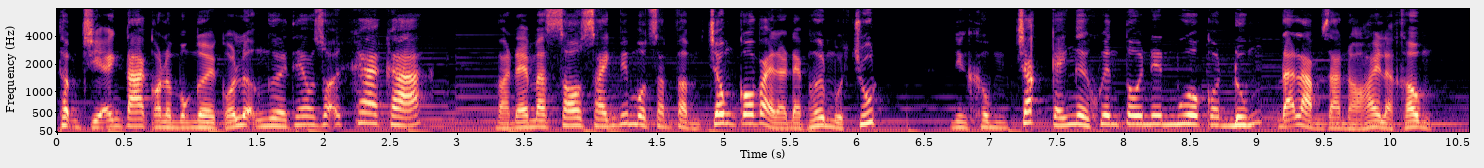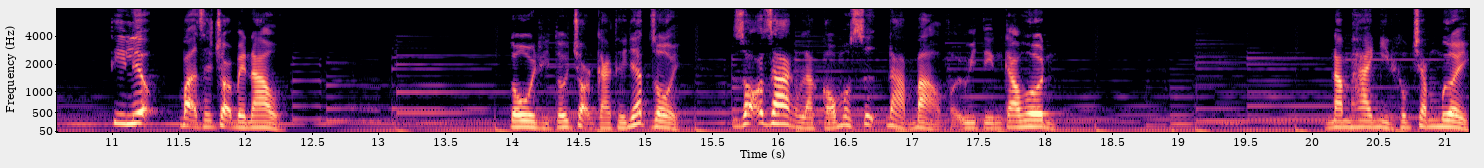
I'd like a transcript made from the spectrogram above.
thậm chí anh ta còn là một người có lượng người theo dõi kha khá và đem mà so sánh với một sản phẩm trông có vẻ là đẹp hơn một chút nhưng không chắc cái người khuyên tôi nên mua có đúng đã làm ra nó hay là không. Thì liệu bạn sẽ chọn bên nào? Tôi thì tôi chọn cái thứ nhất rồi. Rõ ràng là có một sự đảm bảo và uy tín cao hơn. Năm 2010,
